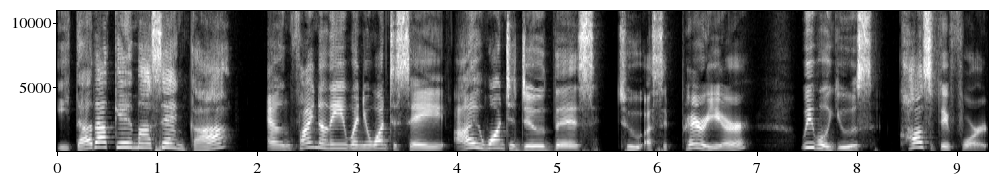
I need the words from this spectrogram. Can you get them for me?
いただけませんか And finally, when you want to say, I want to do this to a superior, we will use causative form,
